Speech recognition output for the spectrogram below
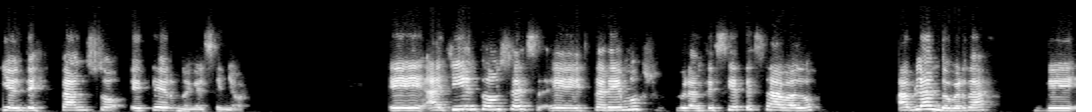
y el descanso eterno en el Señor. Eh, allí entonces eh, estaremos durante siete sábados hablando, ¿verdad? De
